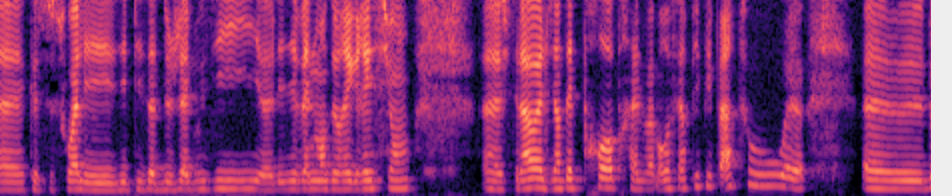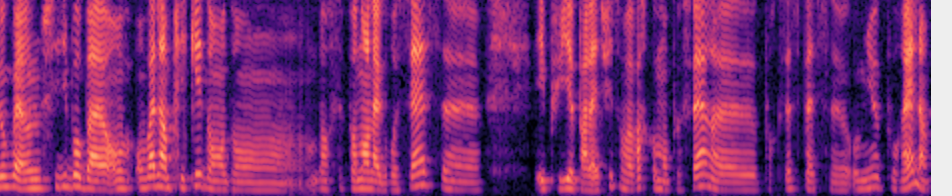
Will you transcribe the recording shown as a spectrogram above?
euh, que ce soit les épisodes de jalousie, euh, les événements de régression. J'étais là, oh, elle vient d'être propre, elle va me refaire pipi partout. Donc, bah, je me suis dit, bon, bah, on, va l'impliquer dans, dans, pendant la grossesse. et puis, par la suite, on va voir comment on peut faire pour que ça se passe au mieux pour elle.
